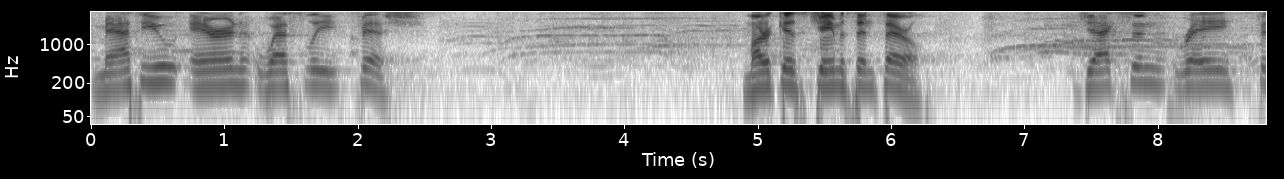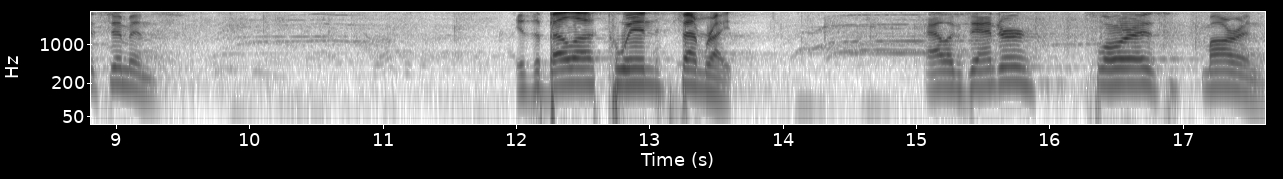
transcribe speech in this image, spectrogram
Matthew Aaron Wesley Fish. Marcus Jameson Farrell. Jackson Ray Fitzsimmons. Isabella Quinn Femright. Alexander Flores Marin.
